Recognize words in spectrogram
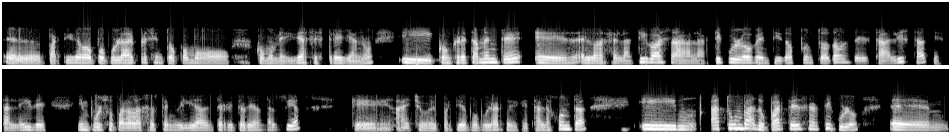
el Partido Popular presentó como, como medidas estrella, ¿no? Y concretamente eh, las relativas al artículo 22.2 de esta lista, de esta ley de impulso para la sostenibilidad del territorio de Andalucía, que ha hecho el Partido Popular desde que está en la Junta y mm, ha tumbado parte de ese artículo eh,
